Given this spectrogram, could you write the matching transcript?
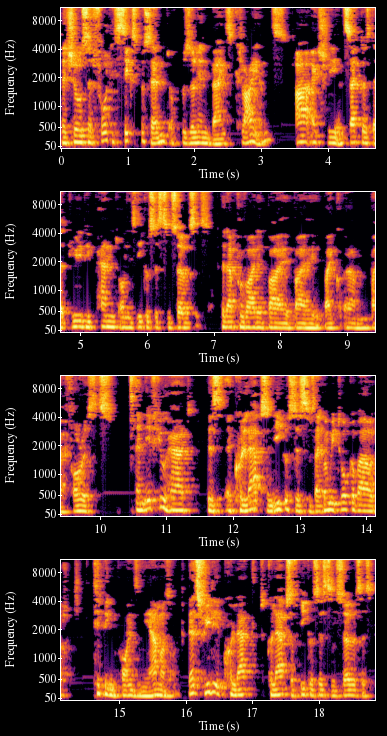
that shows that 46% of Brazilian banks' clients are actually in sectors that really depend on these ecosystem services that are provided by by by um, by forests and if you had this a collapse in ecosystems, like when we talk about tipping points in the Amazon. That's really a collapse, collapse of ecosystem services.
